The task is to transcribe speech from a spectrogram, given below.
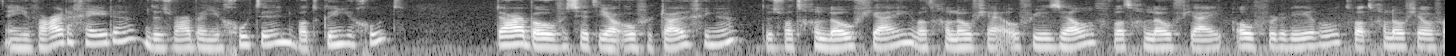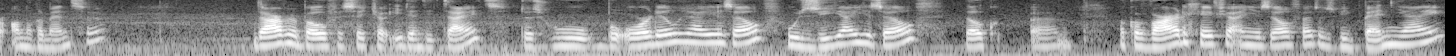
en je vaardigheden. Dus waar ben je goed in? Wat kun je goed? Daarboven zitten jouw overtuigingen. Dus wat geloof jij? Wat geloof jij over jezelf? Wat geloof jij over de wereld? Wat geloof jij over andere mensen? Daar weer boven zit jouw identiteit. Dus hoe beoordeel jij jezelf? Hoe zie jij jezelf? Welk, ehm, Welke waarde geef je aan jezelf? Hè? Dus wie ben jij?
